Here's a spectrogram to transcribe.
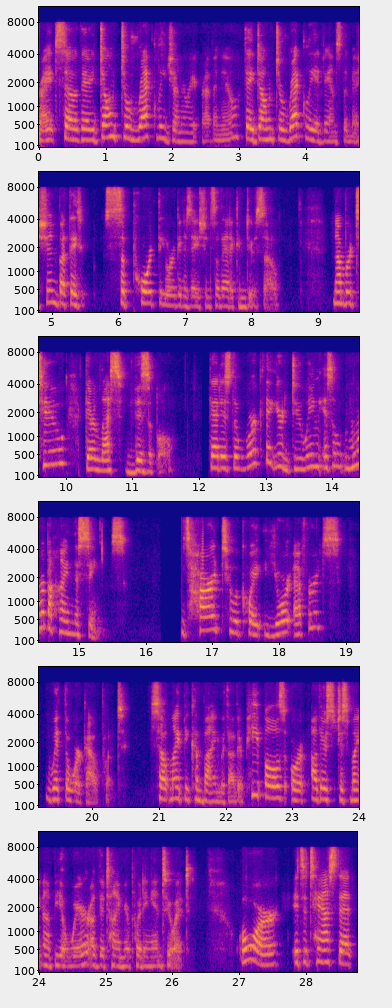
right? So they don't directly generate revenue, they don't directly advance the mission, but they support the organization so that it can do so. Number two, they're less visible. That is, the work that you're doing is more behind the scenes. It's hard to equate your efforts with the work output. So it might be combined with other people's, or others just might not be aware of the time you're putting into it. Or it's a task that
